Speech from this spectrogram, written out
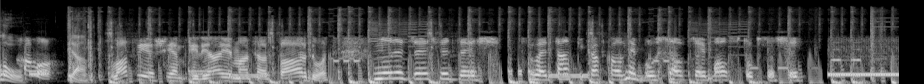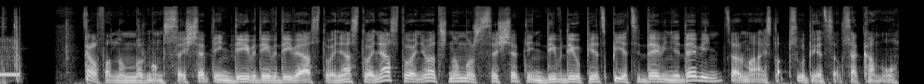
Halo! Halo. Jā. Latviešiem ir jāiemācās pārdot. Nu, redzēs, redzēs. Vai tā tik atkal nebūs saucēja balsts tūkstoši? Telefona numurs mums 6722, 888, otrs numurs 672, 559, caur mājaslapu sūtiet savu sakamo.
